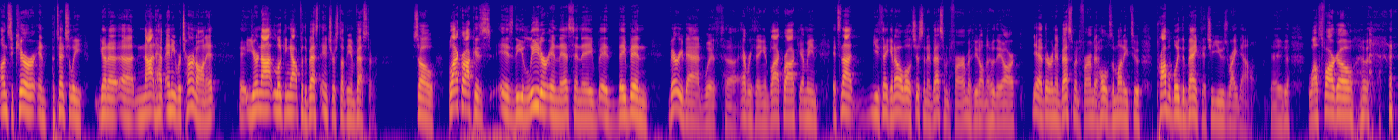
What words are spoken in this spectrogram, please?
unsecure and potentially to uh, not have any return on it, uh, you're not looking out for the best interest of the investor. So BlackRock is is the leader in this, and they've they've been very bad with uh, everything. And BlackRock, I mean, it's not you thinking, oh well, it's just an investment firm if you don't know who they are. Yeah, they're an investment firm that holds the money to probably the bank that you use right now. Okay? Wells Fargo,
